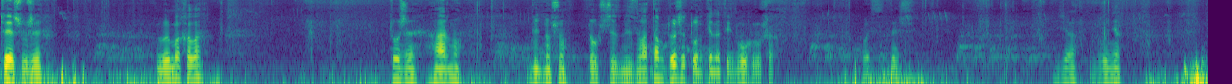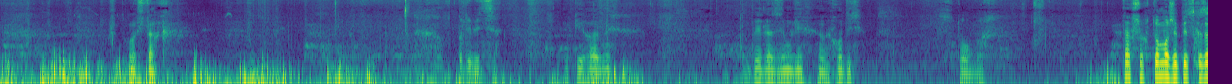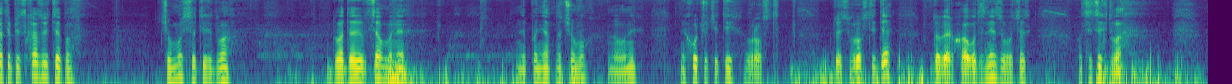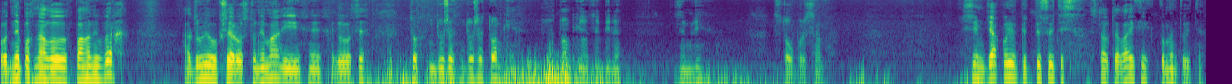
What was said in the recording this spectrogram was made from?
Теж вже вимахала. Теж гарно. Видно, що товще знизу, а там дуже тонке на тих двох грушах. Ось теж яблуня. Ось так. Подивіться, який гарний біля землі виходить стовбур. Так що хто може підсказати, підсказуйте, бо чомусь отих два, два деревця в мене непонятно чому, але вони не хочуть йти в рост. Тобто в рост йде до верху, а от знизу оце, оце цих два. Одне погнало пагани вверх, а друге взагалі росту нема і, і, і оце то дуже дуже тонкі, дуже тонкі оце біля землі стовбур сам. Всім дякую, підписуйтесь, ставте лайки, коментуйте.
